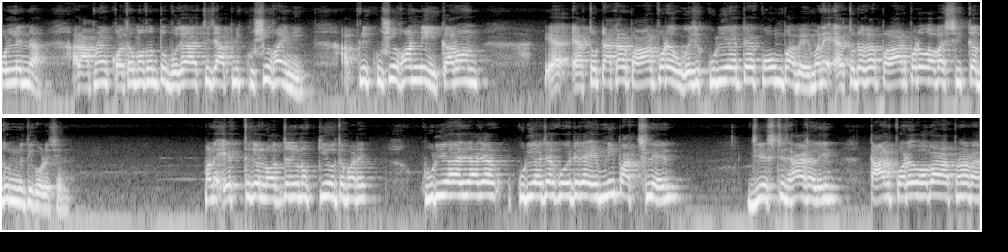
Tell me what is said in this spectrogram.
করলেন না? আর আপনার কথা মতন তো বোঝা যাচ্ছে যে আপনি খুশি হয়নি। আপনি খুশি হননি কারণ এত টাকার পাওয়ার পরেও এই যে কুড়ি হাজার টাকা কম পাবে মানে এত টাকা পাওয়ার পরেও আবার শিক্ষা দুর্নীতি করেছেন। মানে এর থেকে লজ্জাজনক কী হতে পারে? কুড়ি হাজার কুড়ি হাজার কোটি টাকা এমনি পাচ্ছিলেন, জিএসটি থাকাকালীন, তারপরেও আবার আপনারা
